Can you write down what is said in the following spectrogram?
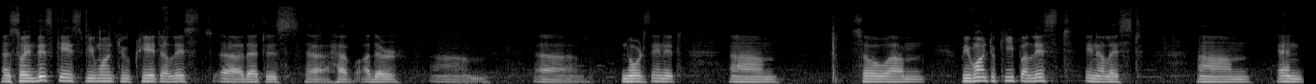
And so in this case, we want to create a list uh, that is uh, have other um, uh, nodes in it. Um, so um, we want to keep a list in a list. Um, and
